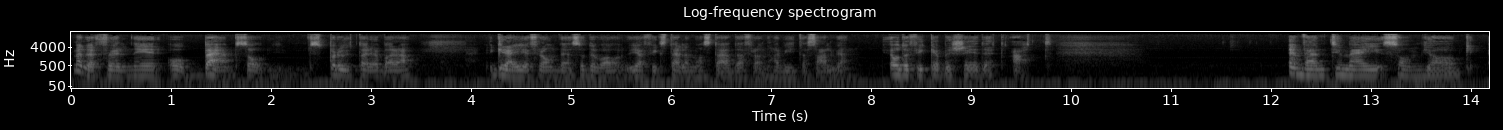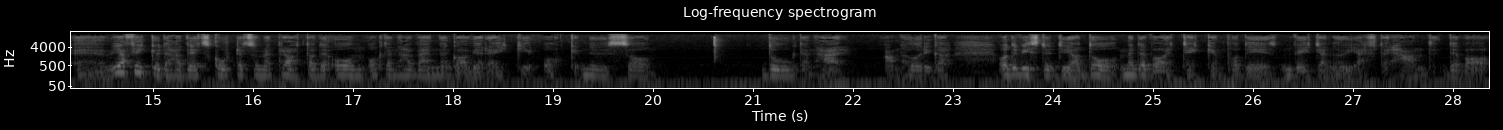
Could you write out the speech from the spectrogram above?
Men den föll ner och bam så sprutade det bara grejer från den så det var, jag fick ställa mig och städa från den här vita salvian. Och då fick jag beskedet att en vän till mig som jag... Eh, jag fick ju det här dödskortet som jag pratade om och den här vännen gav jag reiki och nu så dog den här anhöriga. Och det visste inte jag då, men det var ett tecken på det, vet jag nu i efterhand. Det var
